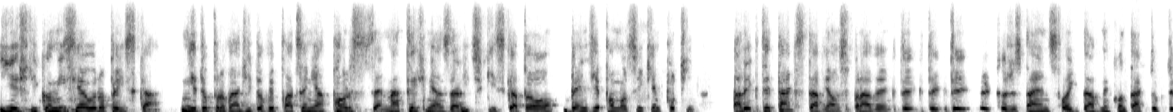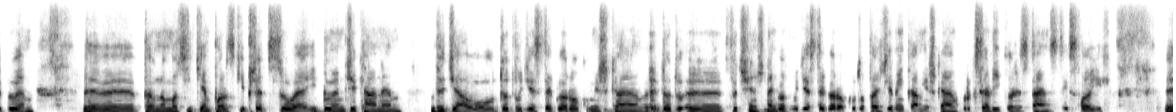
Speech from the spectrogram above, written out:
jeśli Komisja Europejska nie doprowadzi do wypłacenia Polsce natychmiast zaliczki z KPO, będzie pomocnikiem Putina. Ale gdy tak stawiam sprawę, gdy, gdy, gdy korzystając z swoich dawnych kontaktów, gdy byłem e, pełnomocnikiem Polski przed SUE i byłem dziekanem wydziału do 20 roku mieszkałem, do 2020 e, roku do października mieszkałem w Brukseli, korzystając z tych swoich e,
